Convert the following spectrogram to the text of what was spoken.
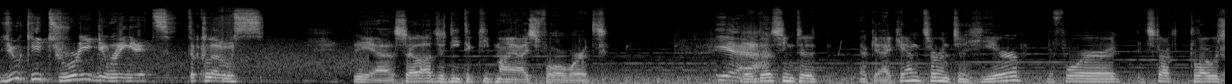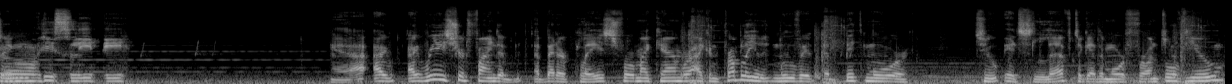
you keep triggering it to close. Yeah, so I'll just need to keep my eyes forward. Yeah. It does seem to. Okay, I can turn to here before it starts closing. Oh, he's sleepy. Yeah, I, I really should find a, a better place for my camera. I can probably move it a bit more to its left to get a more frontal view.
